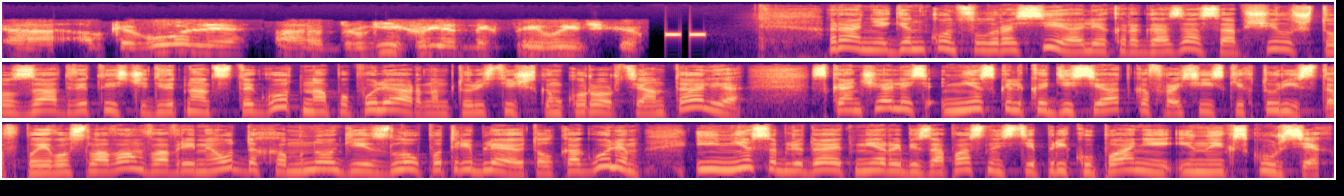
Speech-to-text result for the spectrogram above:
о алкоголе, о других вредных привычках. Ранее генконсул России Олег Рогоза сообщил, что за 2019 год на популярном туристическом курорте Анталия скончались несколько десятков российских туристов. По его словам, во время отдыха многие злоупотребляют алкоголем и не соблюдают меры безопасности при купании и на экскурсиях.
